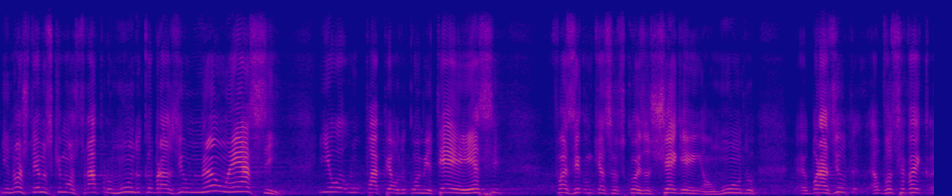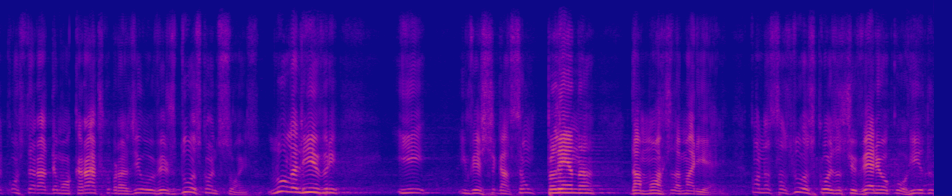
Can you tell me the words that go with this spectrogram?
E nós temos que mostrar para o mundo que o Brasil não é assim. E o, o papel do comitê é esse, fazer com que essas coisas cheguem ao mundo. O Brasil, você vai considerar democrático o Brasil, eu vejo duas condições. Lula livre e investigação plena da morte da Marielle. Quando essas duas coisas tiverem ocorrido,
